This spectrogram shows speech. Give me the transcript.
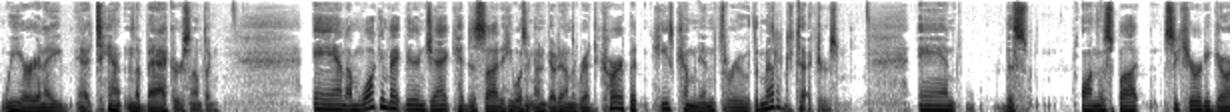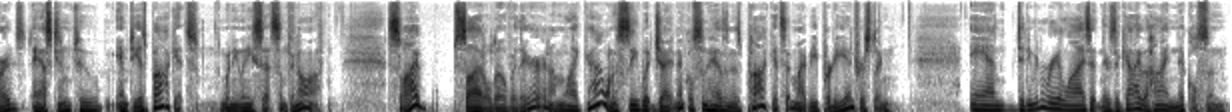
we are in a, in a tent in the back or something. And I'm walking back there, and Jack had decided he wasn't going to go down the red carpet. He's coming in through the metal detectors. And this on the spot security guards asked him to empty his pockets when he when he set something off. So I sidled over there and I'm like, I want to see what Jack Nicholson has in his pockets. That might be pretty interesting. And didn't even realize it. And there's a guy behind Nicholson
